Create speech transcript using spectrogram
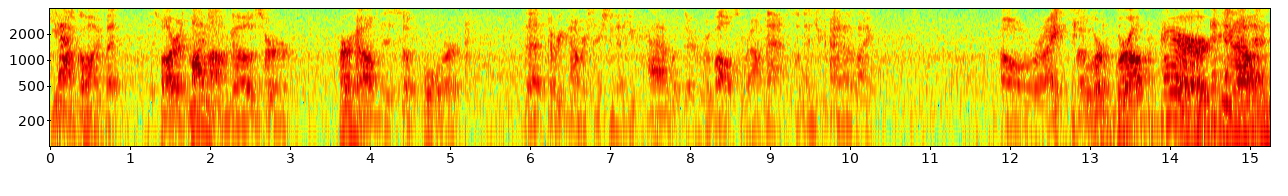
keep Yeah. on going. But as far as my mom goes, her her health is so poor that every conversation that you have with her revolves around that. So then you're kind of like, all right, so we're we're all prepared, you know, and,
